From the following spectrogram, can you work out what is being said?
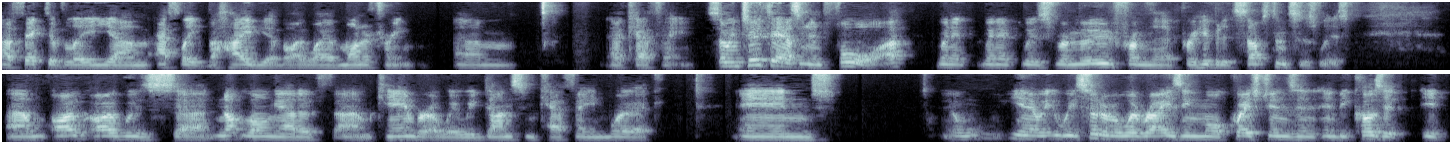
effectively um, athlete behaviour by way of monitoring um, uh, caffeine. So in 2004, when it when it was removed from the prohibited substances list, um, I, I, was uh, not long out of um, Canberra where we'd done some caffeine work, and you know, we sort of were raising more questions, and, and because it, it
